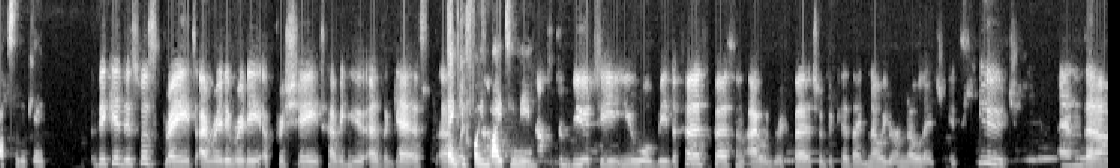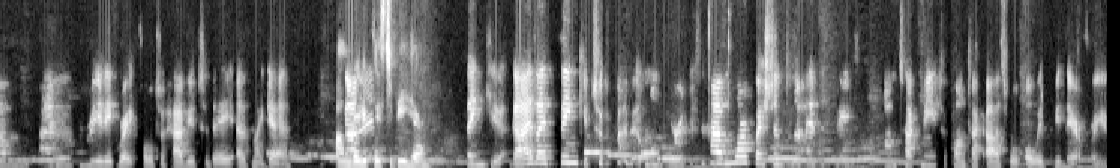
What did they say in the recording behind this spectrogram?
Absolutely. Vicky, this was great. I really, really appreciate having you as a guest. Uh, Thank you for inviting me. to beauty, you will be the first person I would refer to because I know your knowledge is huge. And um, I'm really grateful to have you today as my guest. I'm Guys, really pleased to be here. Thank you. Guys, I think you took quite a bit on board. If you have more questions, don't hesitate contact me, to contact us. We'll always be there for you.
